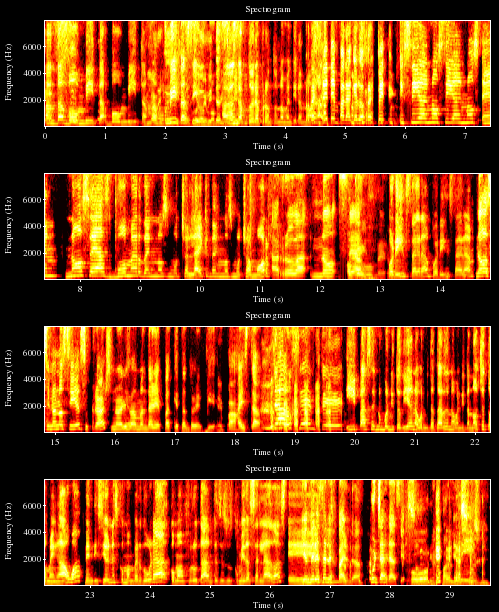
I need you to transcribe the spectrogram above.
Anda bombita, bombita. Bombita, sí, bombita. Hagan captura pronto, no mentira, no. Respeten para que los respeten. Y síganos, síganos en No Seas Boomer, dennos mucho like, dennos mucho amor. Arroba no sea Ok. boomer. Por Instagram, por Instagram. No, si no nos siguen su crush, no les va a mandar el pack que tanto le pide. Epa. Ahí está. ¡Chao, gente! Y pasen un bonito día, una bonita tarde, una bonita noche, tomen agua, bendiciones, coman verdura, coman fruta antes de sus comidas saladas. Y enderecen la espalda. Muchas gracias. Por favor, la espalda, Sí, sí, sí. Muy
